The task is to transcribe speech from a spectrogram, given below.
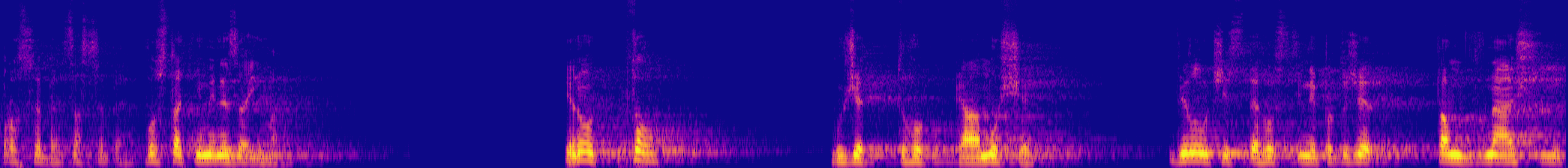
pro sebe, za sebe, ostatní mi nezajímá. Jenom to může toho kámoše vyloučit z té hostiny, protože tam vnáší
